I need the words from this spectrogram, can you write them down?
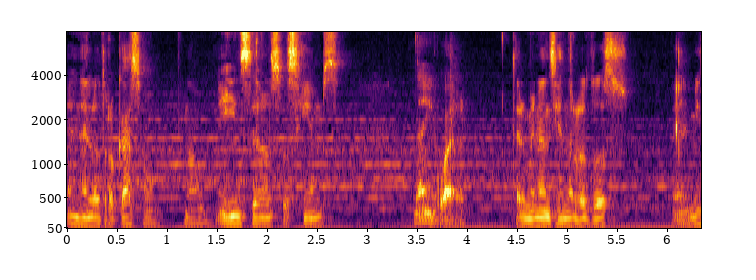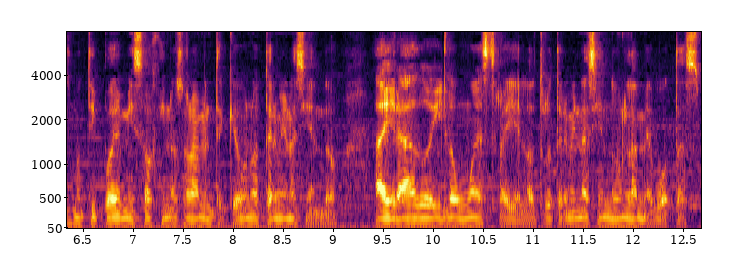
en el otro caso, ¿no? Incels o Sims. Da igual, terminan siendo los dos el mismo tipo de misógino, solamente que uno termina siendo airado y lo muestra y el otro termina siendo un lamebotas.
